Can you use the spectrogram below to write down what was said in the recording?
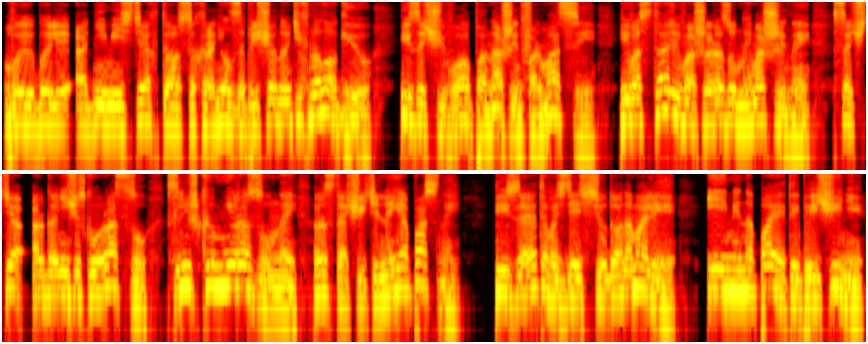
Вы были одними из тех, кто сохранил запрещенную технологию, из-за чего, по нашей информации, и восстали ваши разумные машины, сочтя органическую расу слишком неразумной, расточительной и опасной. Из-за этого здесь всюду аномалии, и именно по этой причине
